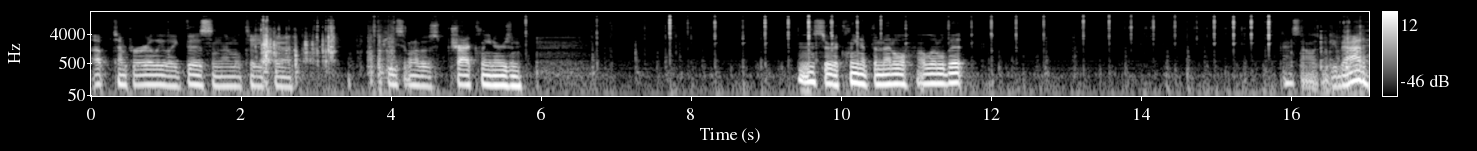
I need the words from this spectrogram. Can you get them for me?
up temporarily like this, and then we'll take uh, a piece of one of those track cleaners and, and sort of clean up the metal a little bit. It's not looking too bad.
